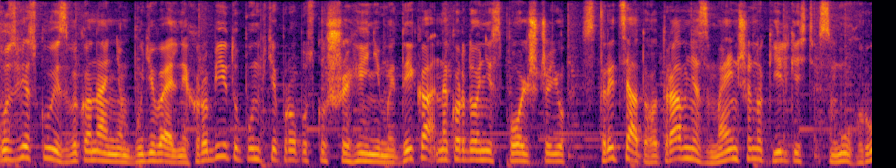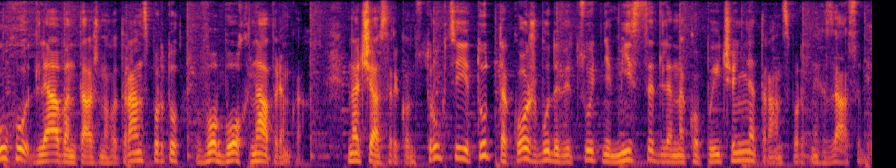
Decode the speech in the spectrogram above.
У зв'язку із виконанням будівельних робіт у пункті пропуску Шегині Медика на кордоні з Польщею з 30 травня зменшено кількість смуг руху для вантажного транспорту в обох напрямках. На час реконструкції тут також буде відсутнє місце для накопичення транспортних засобів.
